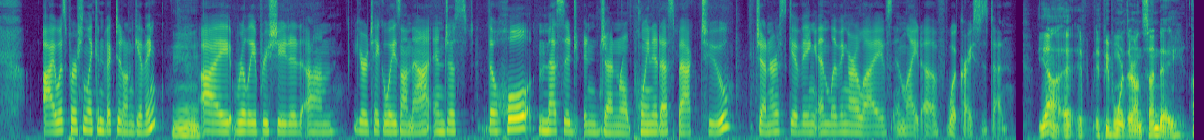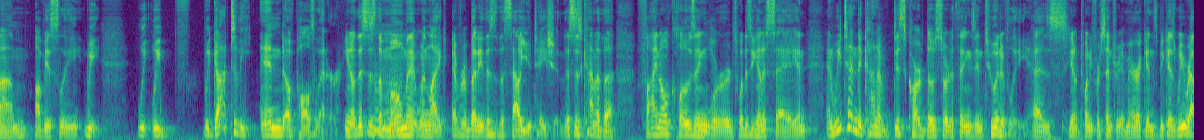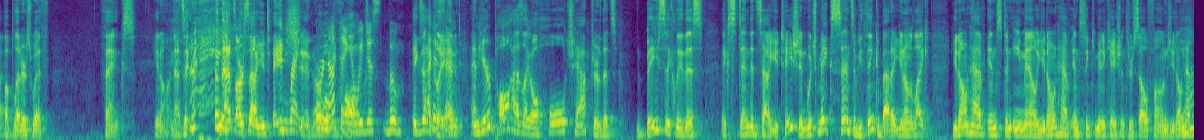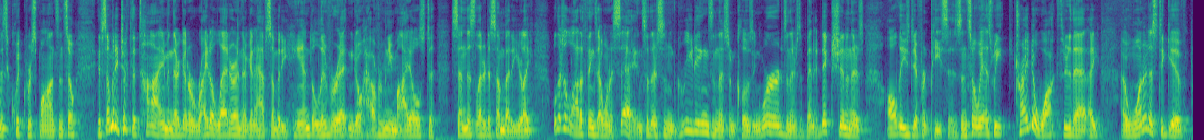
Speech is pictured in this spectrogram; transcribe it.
I was personally convicted on giving. I really appreciated. Um, your takeaways on that and just the whole message in general pointed us back to generous giving and living our lives in light of what Christ has done. Yeah, if, if people weren't there on Sunday, um, obviously we we we we got to the end of Paul's letter. You know, this is the mm-hmm. moment when like everybody, this is the salutation. This is kind of the final closing words. What is he going to say? And and we tend to kind of discard those sort of things intuitively as you know 21st century Americans because we wrap up letters with thanks. You know, and that's it. and that's our salutation Right. or, Or we nothing. And we just, boom. Exactly. And and here Paul has like a whole chapter that's basically this extended salutation, which makes sense if you think about it. You know, like you don't have instant email, you don't have instant communication through cell phones, you don't have this quick response. And so if somebody took the time and they're going to write a letter and they're going to have somebody hand deliver it and go however many miles to send this letter to somebody, you're like, well, there's a lot of things I want to say. And so there's some greetings and there's some closing words and there's a benediction and there's all these different pieces. And so as we tried to walk through that, I, I wanted us to give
